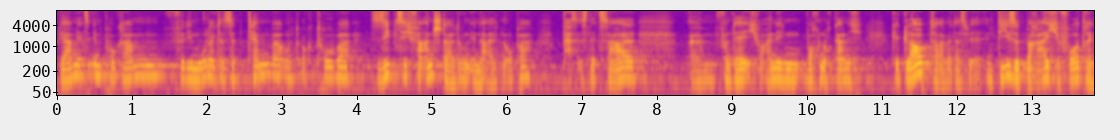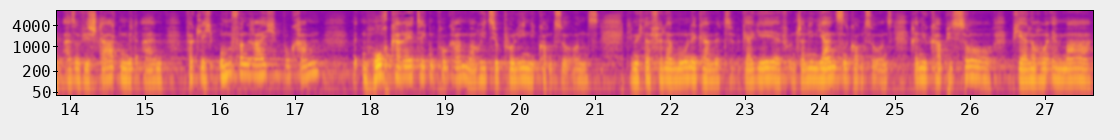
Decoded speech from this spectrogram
Wir haben jetzt im Programm für die Monate September und Oktober 70 Veranstaltungen in der Alten Oper. Das ist eine Zahl, ähm, von der ich vor einigen Wochen noch gar nicht geglaubt habe, dass wir in diese Bereiche vordringen. Also wir starten mit einem wirklich umfangreichen Programm, mit einem hochkarätigen Programm. Maurizio Polini kommt zu uns, die Münchner Philharmoniker mit Gergiev und Janine Janssen kommt zu uns, René Capisson, Pierre-Laurent Aymar,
